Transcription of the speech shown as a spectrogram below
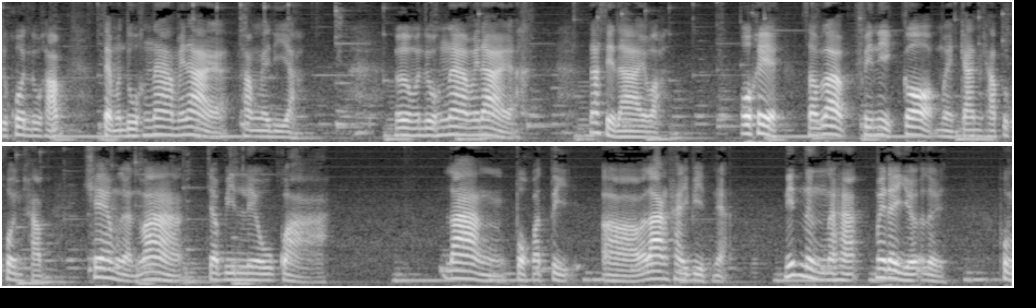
ทุกคนดูครับ แต่มันดูข้างหน้าไม่ได้อะทำไงดีอะ เออ มันดูข้างหน้าไม่ได้อะน่าเสียดายว่ะ โอเคสำหรับฟินิกก็เหมือนกันครับทุกคนครับ แค่เหมือนว่าจะบินเร็วกว่า ร่างปกติอ่าร่างไฮบริดเนี่ย นิดนึงนะฮะ ไม่ได้เยอะเลย ผม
